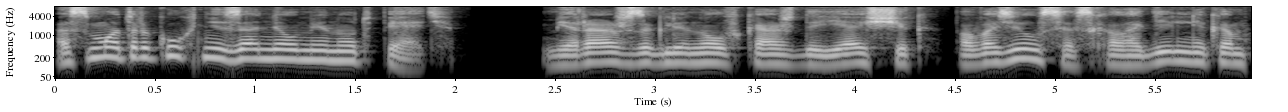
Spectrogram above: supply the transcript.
Осмотр кухни занял минут пять. Мираж заглянул в каждый ящик, повозился с холодильником.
